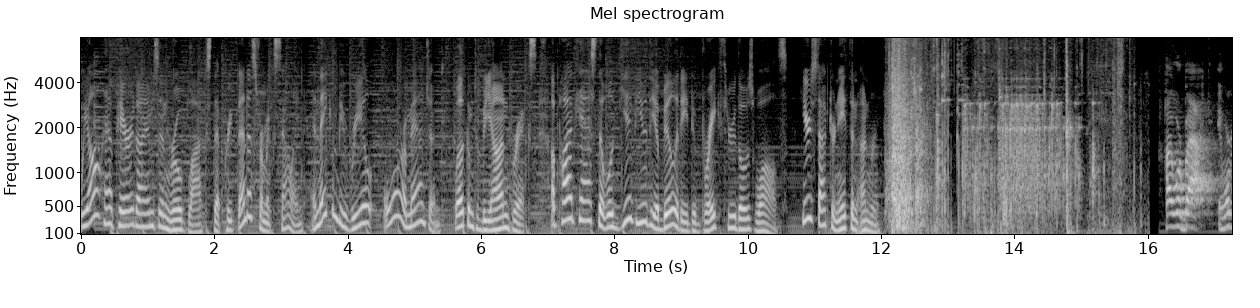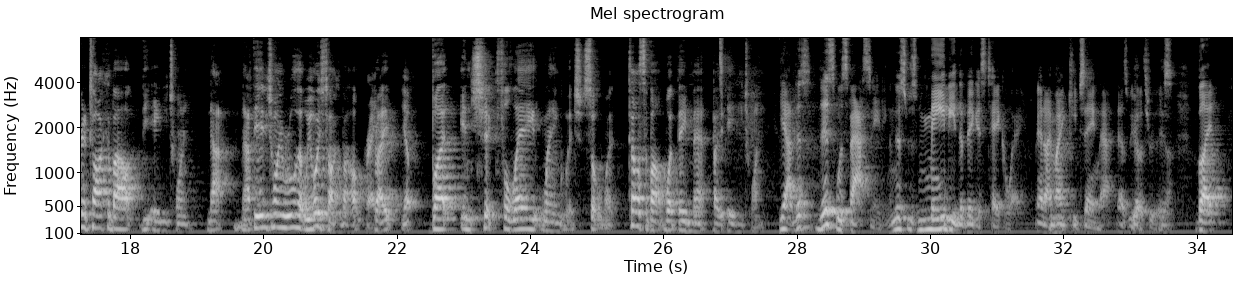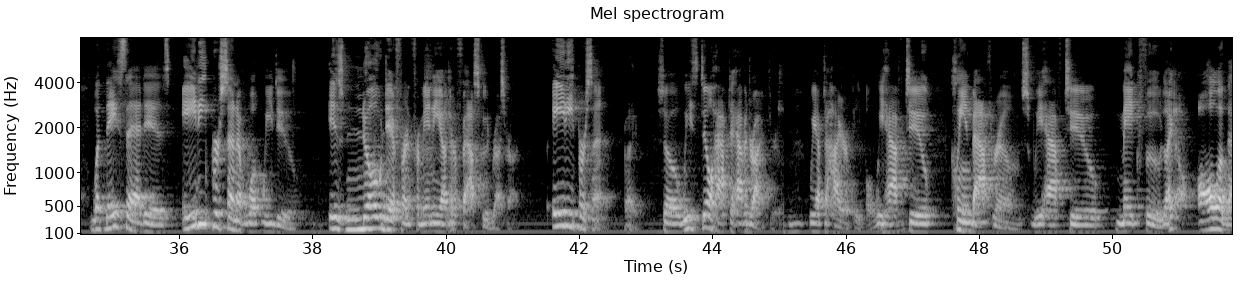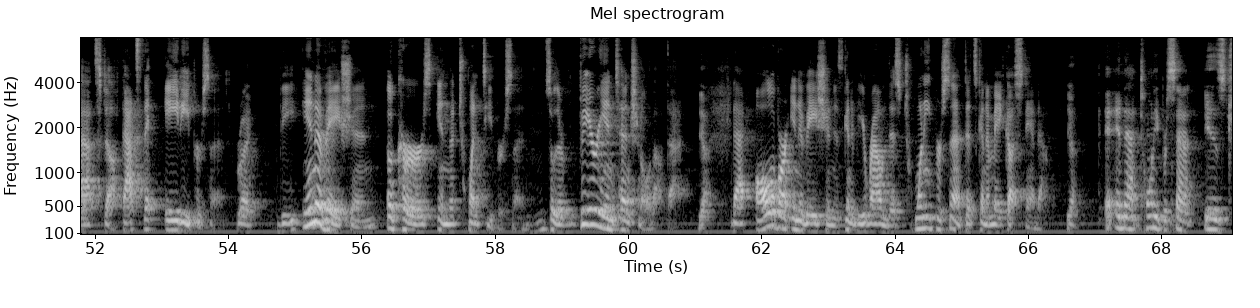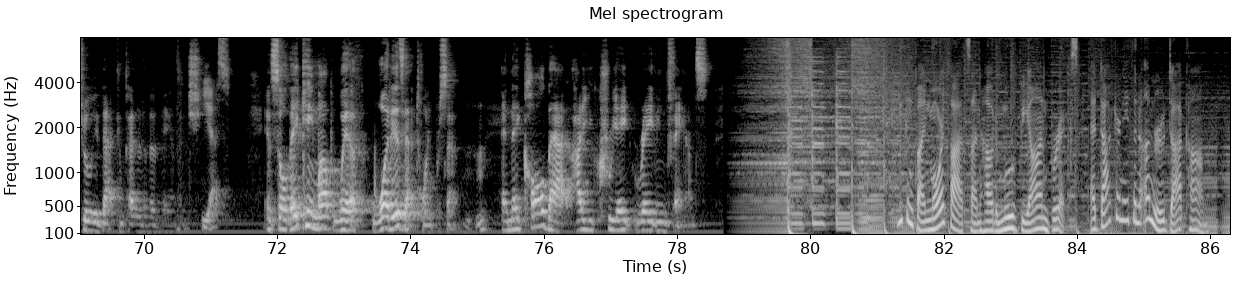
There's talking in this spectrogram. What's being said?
We all have paradigms and roadblocks that prevent us from excelling, and they can be real or imagined. Welcome to Beyond Bricks, a podcast that will give you the ability to break through those walls. Here's Dr. Nathan Unruh. Hi, we're back, and we're going to talk about the 80 20. Not, not the 80 20 rule that we always talk about, Right. right? Yep. But in Chick fil A language. So, what, tell us about what they meant by 80 20. Yeah, this this was fascinating, and this was maybe the biggest takeaway. And I might keep saying that as we go through this. yeah. But what they said is 80% of what we do is no different from any other fast food restaurant. 80%. Right. So we still have to have a drive-through. We have to hire people. We have to clean bathrooms. We have to make food. Like all of that stuff. That's the 80%. Right. The innovation occurs in the 20%. percent So they're very intentional about that. Yeah. That all of our innovation is going to be around this 20% that's going to make us stand out. Yeah. And that 20% is truly that competitive advantage. Yes. And so they came up with what is that 20%? percent Mm-hmm. And they call that how you create raving fans. You can find more thoughts on how to move beyond bricks at drnathanunruh.com.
